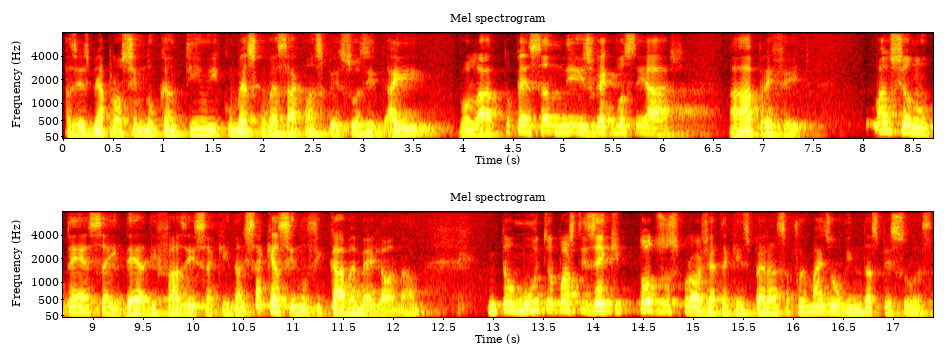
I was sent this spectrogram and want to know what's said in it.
às vezes me aproximo num cantinho e começo a conversar com as pessoas e aí vou lá, estou pensando nisso, o que é que você acha? Ah, prefeito, mas o senhor não tem essa ideia de fazer isso aqui, não? Isso aqui assim não ficava melhor, não? Então, muito, eu posso dizer que todos os projetos aqui em Esperança foi mais ouvindo das pessoas.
